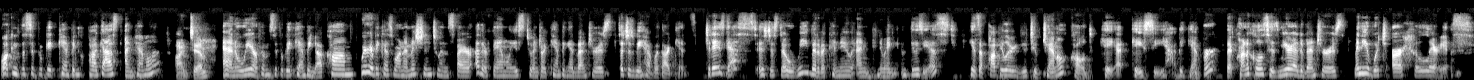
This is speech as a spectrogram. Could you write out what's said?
Welcome to the Super Good Camping Podcast. I'm Pamela. I'm Tim. And we are from supergoodcamping.com. We're here because we're on a mission to inspire other families to enjoy camping adventures such as we have with our kids. Today's guest is just a wee bit of a canoe and canoeing enthusiast. He has a popular YouTube channel called K- KC Happy Camper that chronicles his myriad adventures, many of which are hilarious.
